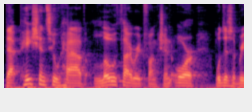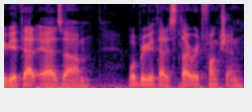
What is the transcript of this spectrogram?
that patients who have low thyroid function, or we'll just abbreviate that as um, we'll abbreviate that as thyroid function.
